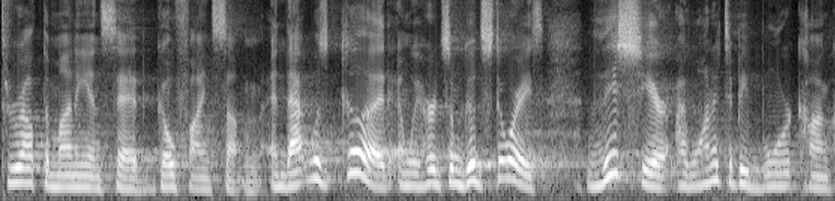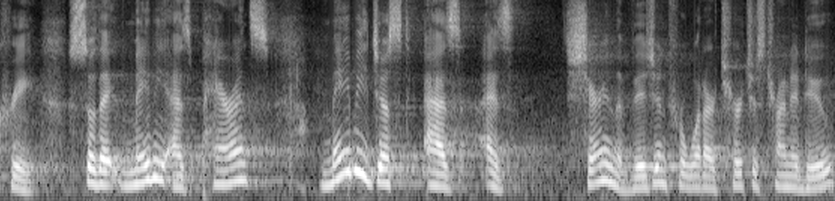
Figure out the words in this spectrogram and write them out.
threw out the money and said, go find something. And that was good, and we heard some good stories. This year, I wanted to be more concrete so that maybe as parents, maybe just as, as sharing the vision for what our church is trying to do,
